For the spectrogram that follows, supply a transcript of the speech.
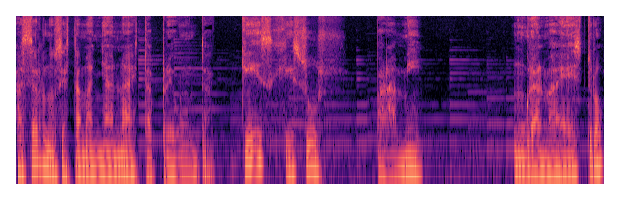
Hacernos esta mañana esta pregunta, ¿qué es Jesús para mí? ¿Un gran maestro?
